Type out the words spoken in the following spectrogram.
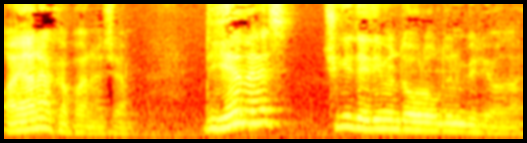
Ayağına kapanacağım. Diyemez çünkü dediğimin doğru olduğunu biliyorlar.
